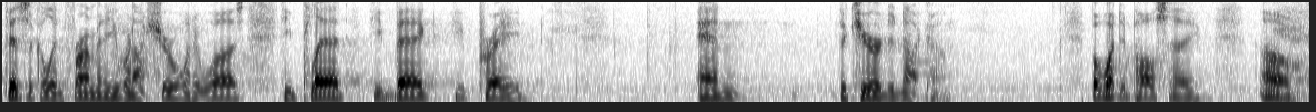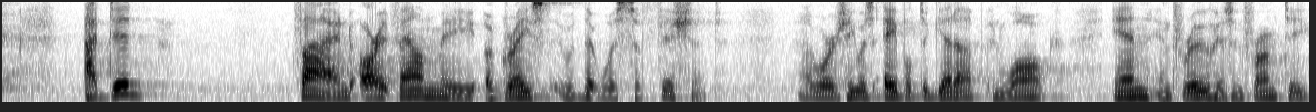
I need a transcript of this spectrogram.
physical infirmity. We're not sure what it was. He pled, he begged, he prayed. And the cure did not come. But what did Paul say? Oh, I did find, or it found me, a grace that was sufficient. In other words, he was able to get up and walk in and through his infirmity,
